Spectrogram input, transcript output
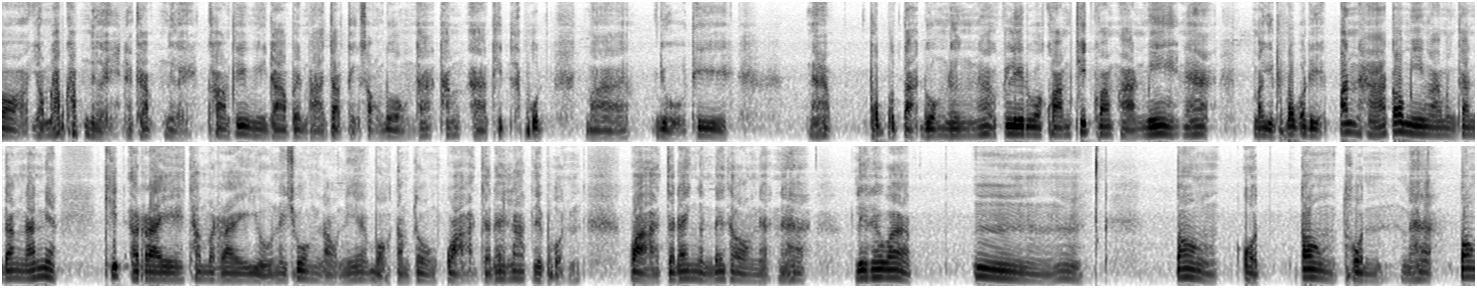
ก็ยอมรับครับเหนื่อยนะครับ เหนื่อยความที่มีดาวเป็นมหาจักรถึงสองดวงนะทั้งอาทิตย์และพุธมาอยู่ที่นะครับภพปุตตะดวงหนึ่งนะเรียกว่าความคิดความอ่านมีนะฮะมาอยู่ที่ภพอดีตปัญหาก็มีมาเหมือนกันดังนั้นเนี่ยคิดอะไรทำอะไรอยู่ในช่วงเหล่านี้บอกตามตรงกว่าจะได้ลาบได้ผล กว่าจะได้เงินได้ทองเนี่ยนะฮะเรียกได้ว่า อืม ต้องอดต้องทนนะฮะต้อง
